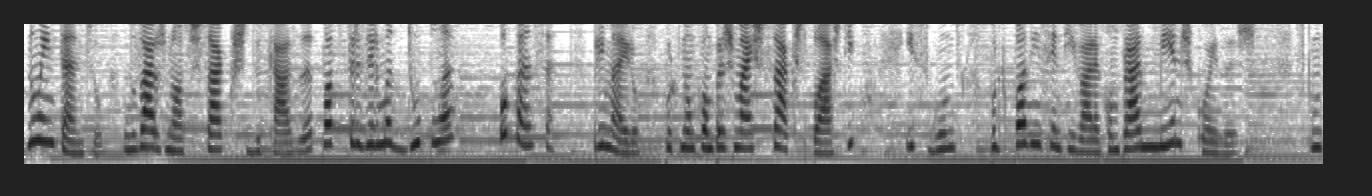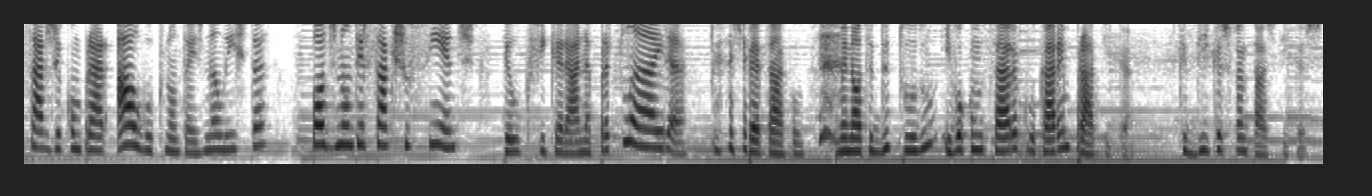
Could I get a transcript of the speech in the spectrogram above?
No entanto, levar os nossos sacos de casa pode trazer uma dupla poupança. Primeiro, porque não compras mais sacos de plástico e segundo, porque pode incentivar a comprar menos coisas. Se começares a comprar algo que não tens na lista, podes não ter sacos suficientes, pelo que ficará na prateleira. Espetáculo. Tomei nota de tudo e vou começar a colocar em prática. Que dicas fantásticas.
